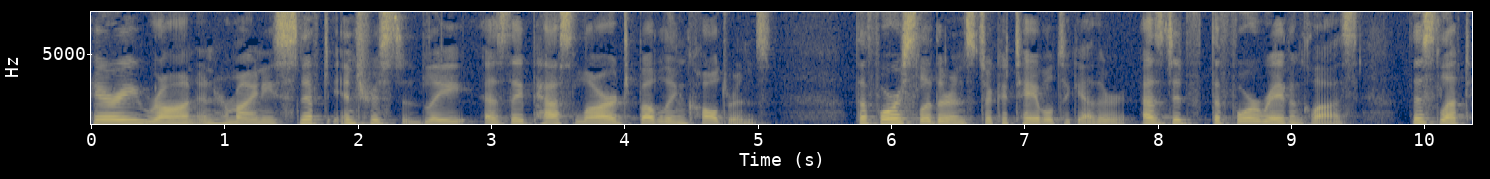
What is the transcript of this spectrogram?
Harry, Ron, and Hermione sniffed interestedly as they passed large, bubbling cauldrons. The four Slytherins took a table together, as did the four Ravenclaws. This left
